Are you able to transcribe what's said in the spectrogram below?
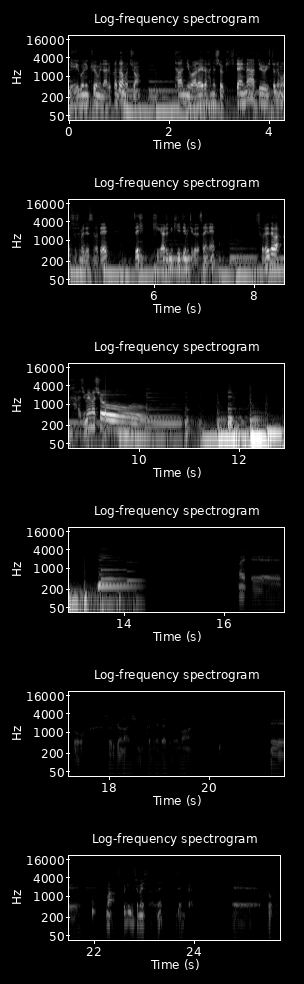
英語に興味のある方はもちろん、単に笑える話を聞きたいなという人にもおすすめですので、ぜひ気軽に聞いてみてくださいね。それでは始めましょう。と、ちょっと今日の配信始めたいと思います。えー、まあ、 spring semester でね、前回、えー、 TOEFL、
